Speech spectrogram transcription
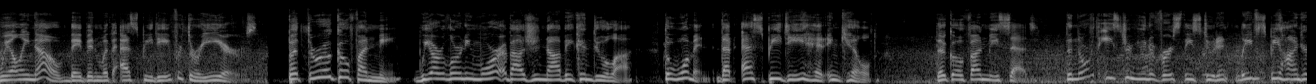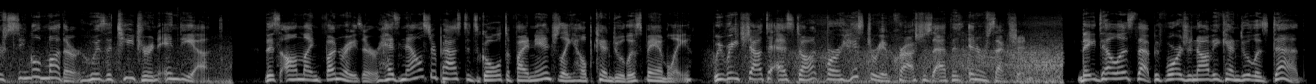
We only know they've been with SPD for three years. But through a GoFundMe, we are learning more about Jaahnavi Kandula, the woman that SPD hit and killed. The GoFundMe says the Northeastern University student leaves behind her single mother, who is a teacher in India. This online fundraiser has now surpassed its goal to financially help Kandula's family. We reached out to SDOT for a history of crashes at this intersection. They tell us that before Jaahnavi Kandula's death,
